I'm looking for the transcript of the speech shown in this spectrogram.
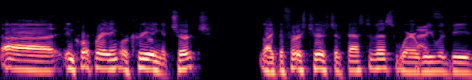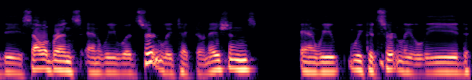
uh, incorporating or creating a church, like the first church of Festivus, where we would be the celebrants and we would certainly take donations and we we could certainly lead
